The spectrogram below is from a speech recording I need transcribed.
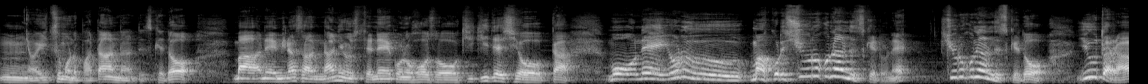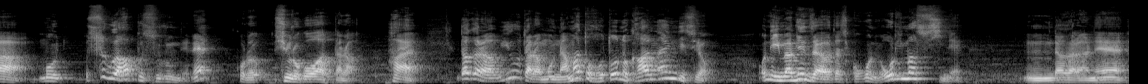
うん、いつものパターンなんですけど、まあね、皆さん何をしてね、この放送をお聞きでしょうか。もうね、夜、まあこれ収録なんですけどね、収録なんですけど、言うたら、もうすぐアップするんでね、これ収録終わったら。はい。だから言うたらもう生とほとんど変わんないんですよ。ほんで今現在私ここにおりますしね。うん、だからね、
